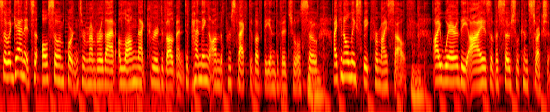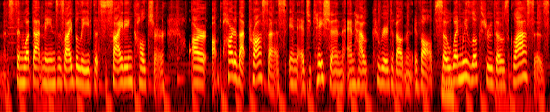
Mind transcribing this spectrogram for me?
So again, it's also important to remember that along that career development, depending on the perspective of the individual. So mm-hmm. I can only speak for myself. Mm-hmm. I wear the eyes of a social constructionist. And what that means is I believe that society and culture are part of that process in education and how career development evolves. So mm-hmm. when we look through those glasses,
